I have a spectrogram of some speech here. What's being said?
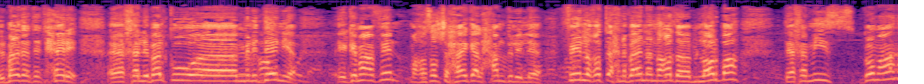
البلد هتتحرق. آه، خلي بالكم آه، من الدنيا. يا جماعة فين؟ ما حصلش حاجة الحمد لله. فين لغاية؟ إحنا بقى لنا النهارده من الاربع خميس جمعة.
